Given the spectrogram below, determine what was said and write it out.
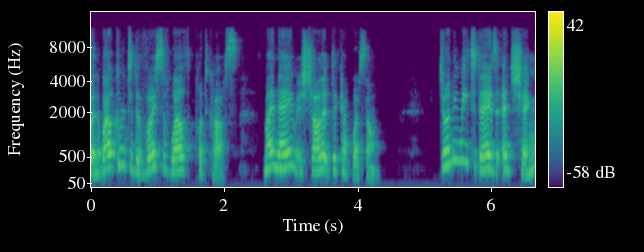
and welcome to the Voice of Wealth podcast. My name is Charlotte de Capoisson. Joining me today is Ed Shing,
